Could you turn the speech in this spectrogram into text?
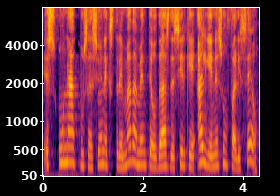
es una acusación extremadamente audaz decir que alguien es un fariseo,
